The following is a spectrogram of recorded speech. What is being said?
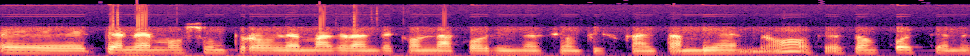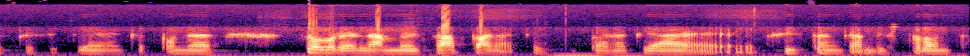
eh, tenemos un problema grande con la coordinación fiscal también, ¿no? O sea, son cuestiones que se tienen que poner sobre la mesa para que para que eh, existan cambios pronto.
